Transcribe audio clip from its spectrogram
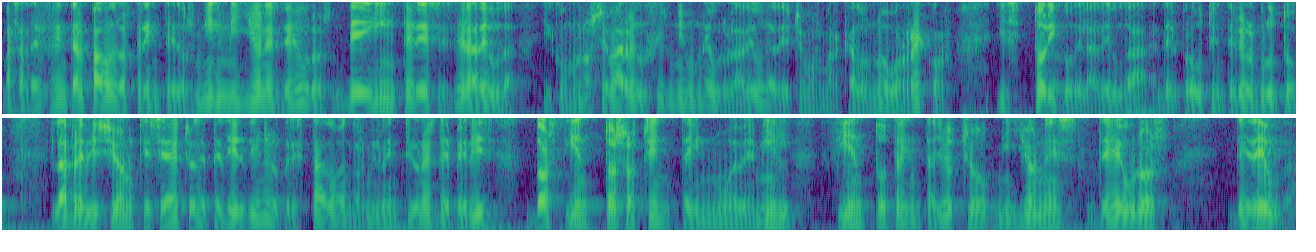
más hacer frente al pago de los 32.000 millones de euros de intereses de la deuda, y como no se va a reducir ni un euro la deuda, de hecho hemos marcado un nuevo récord histórico de la deuda del Producto Interior Bruto, la previsión que se ha hecho de pedir dinero prestado en 2021 es de pedir 289.138 millones de euros de deuda.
